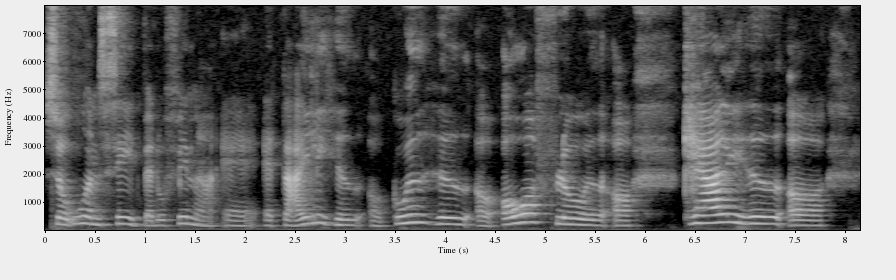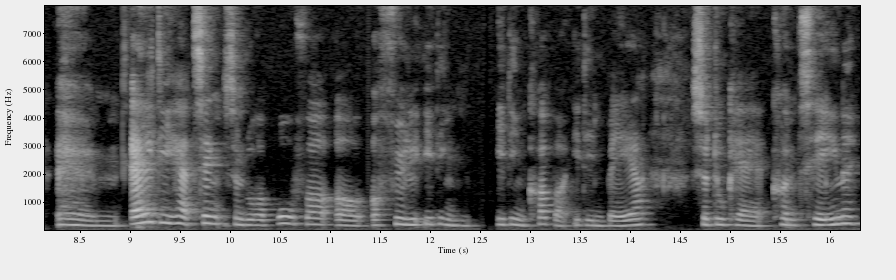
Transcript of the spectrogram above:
Så uanset hvad du finder af, af dejlighed og godhed og overflod og kærlighed og øhm, alle de her ting, som du har brug for at, at fylde i din, i din kopper, i din bære, så du kan containe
